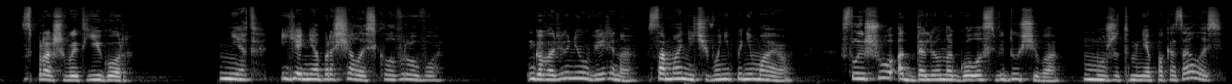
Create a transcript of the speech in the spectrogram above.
– спрашивает Егор. «Нет, я не обращалась к Лаврову». Говорю неуверенно, сама ничего не понимаю. Слышу отдаленно голос ведущего. Может, мне показалось,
